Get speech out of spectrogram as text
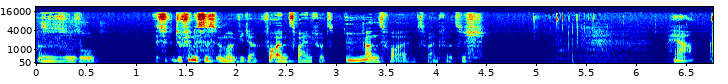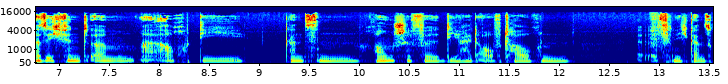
Also so, so. Du findest es immer wieder. Vor allem 42. Mhm. Ganz vor allem 42. Ja, also ich finde ähm, auch die ganzen Raumschiffe, die halt auftauchen, äh, finde ich ganz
